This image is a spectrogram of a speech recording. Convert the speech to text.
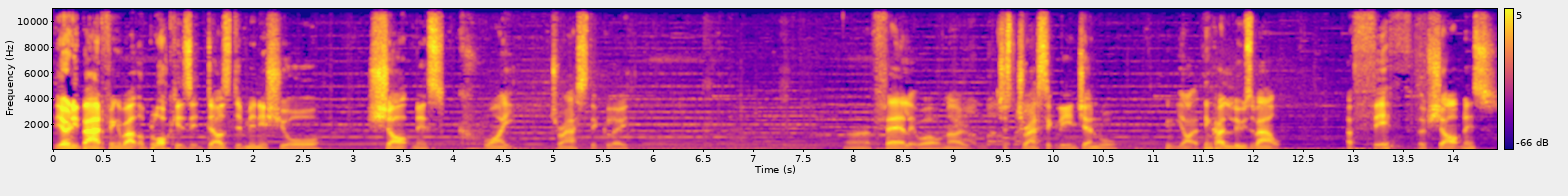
The only bad thing about the block is it does diminish your sharpness quite drastically. Uh, fairly, well, no, just drastically in general. I think, I think I lose about a fifth of sharpness.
